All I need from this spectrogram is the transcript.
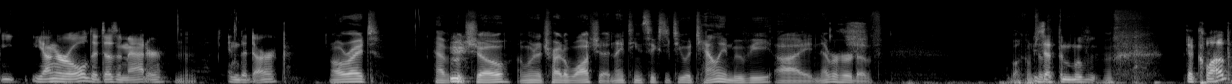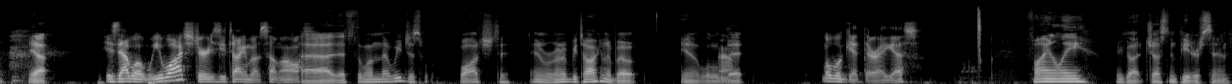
Y- young or old, it doesn't matter. In the dark. All right. Have Hmm. a good show. I'm going to try to watch a 1962 Italian movie I never heard of. Welcome Is to that the movie? the club? yeah. Is that what we watched, or is he talking about something else? Uh, that's the one that we just watched, and we're going to be talking about in a little Oh. bit. well, we'll get there, I guess. Finally, we got Justin Peterson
